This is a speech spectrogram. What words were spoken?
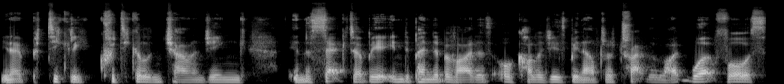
you know, particularly critical and challenging in the sector, be it independent providers or colleges, being able to attract the right workforce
